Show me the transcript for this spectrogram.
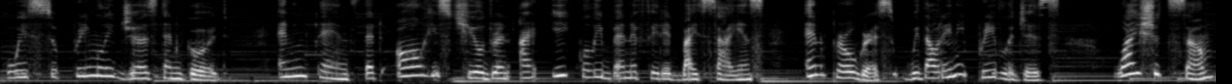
who is supremely just and good, and intends that all his children are equally benefited by science and progress without any privileges, why should some,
